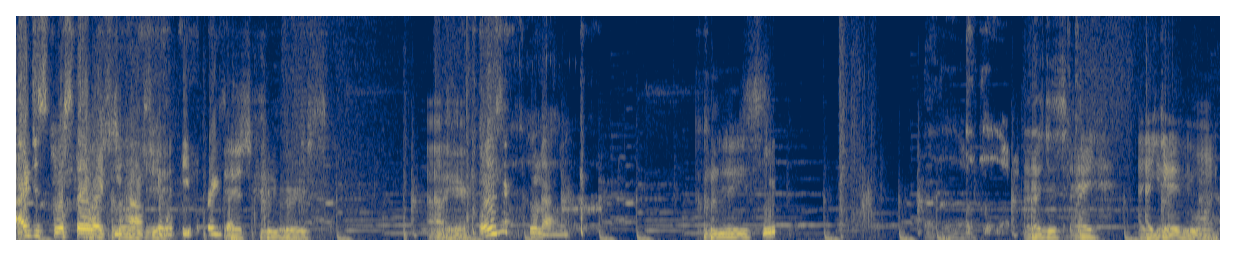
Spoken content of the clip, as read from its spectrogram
I just will stay away from the house because I keep freezing. There's creepers out here. What is it? Kunai? Kunais. Hmm? I just, I, I gave you one.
